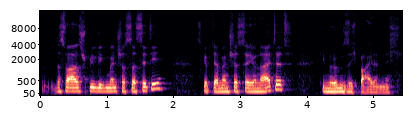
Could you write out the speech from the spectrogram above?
das war das Spiel gegen Manchester City. Es gibt ja Manchester United, die mögen sich beide nicht.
